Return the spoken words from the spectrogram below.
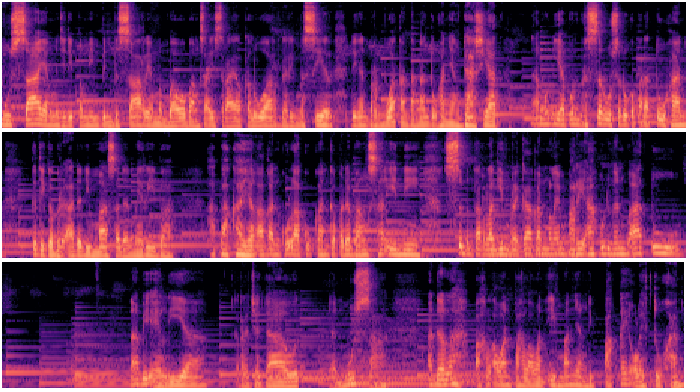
Musa yang menjadi pemimpin besar yang membawa bangsa Israel keluar dari Mesir dengan perbuatan tangan Tuhan yang dahsyat, namun ia pun berseru-seru kepada Tuhan ketika berada di Masa dan Meriba Apakah yang akan kulakukan kepada bangsa ini? Sebentar lagi mereka akan melempari aku dengan batu. Nabi Elia, Raja Daud, dan Musa adalah pahlawan-pahlawan iman yang dipakai oleh Tuhan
